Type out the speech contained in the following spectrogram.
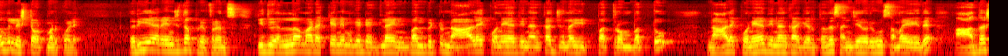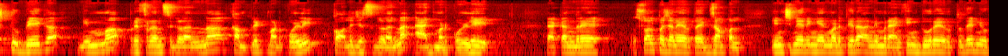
ಒಂದು ಲಿಸ್ಟ್ ಔಟ್ ಮಾಡ್ಕೊಳ್ಳಿ. ರೀಅರೇಂಜ್ ದ ಪ್ರಿಫರೆನ್ಸ್ ಇದು ಎಲ್ಲ ಮಾಡೋಕ್ಕೆ ನಿಮಗೆ ಡೆಡ್ಲೈನ್ ಬಂದುಬಿಟ್ಟು ನಾಳೆ ಕೊನೆಯ ದಿನಾಂಕ ಜುಲೈ ಇಪ್ಪತ್ತೊಂಬತ್ತು. ನಾಳೆ ಕೊನೆಯ ದಿನಾಂಕ ಆಗಿರ್ತದೆ ಸಂಜೆವರೆಗೂ ಸಮಯ ಇದೆ. ಆದಷ್ಟು ಬೇಗ ನಿಮ್ಮ ಪ್ರಿಫರೆನ್ಸ್ಗಳನ್ನು ಕಂಪ್ಲೀಟ್ ಮಾಡ್ಕೊಳ್ಳಿ ಕಾಲೇಜಸ್ಗಳನ್ನು ಆ್ಯಡ್ ಮಾಡ್ಕೊಳ್ಳಿ. ಯಾಕಂದರೆ ಸ್ವಲ್ಪ ಜನ ಇರ್ತಾರೆ ಎಕ್ಸಾಂಪಲ್ ಇಂಜಿನಿಯರಿಂಗ್ ಏನು ಮಾಡ್ತೀರಾ, ನಿಮ್ಮ ರ್ಯಾಂಕಿಂಗ್ ದೂರ ಇರುತ್ತದೆ, ನೀವು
